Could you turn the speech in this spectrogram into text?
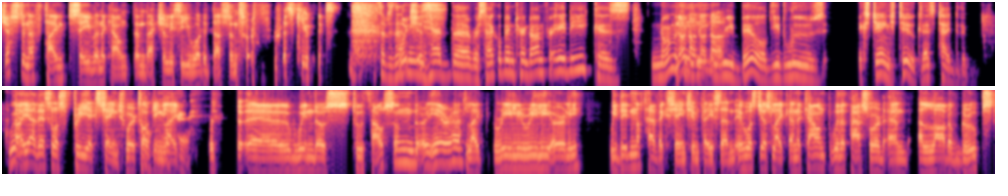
just enough time to save an account and actually see what it does and sort of rescue it. So does that Which mean is- you had the recycle bin turned on for AD? Because normally, No, if you no, no, no. rebuild, you'd lose exchange too, because that's tied to the. Oh yeah, this was pre-exchange. We're Oh, talking like uh, Windows 2000 era, like really, really early. We did not have Exchange in place then. It was just like an account with a password and a lot of groups.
